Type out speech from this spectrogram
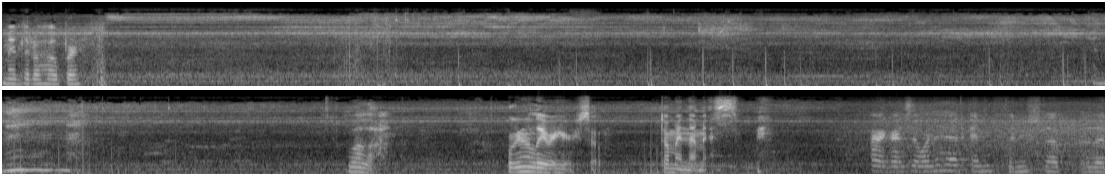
My little helper. And then, voila. We're gonna lay right here, so don't mind that mess. Alright guys, I went ahead and finished up the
